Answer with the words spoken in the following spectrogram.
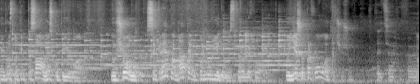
Він просто підписав, ви скопіювали. Ну в чому? Секретно дати польову відомість перелікову. Ну є що приховувати чи що? Дивіться, е, Ну.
